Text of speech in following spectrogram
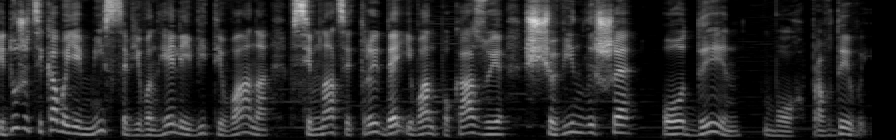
І дуже цікаве є місце в Євангелії від Івана в 17.3, де Іван показує, що він лише один Бог правдивий,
